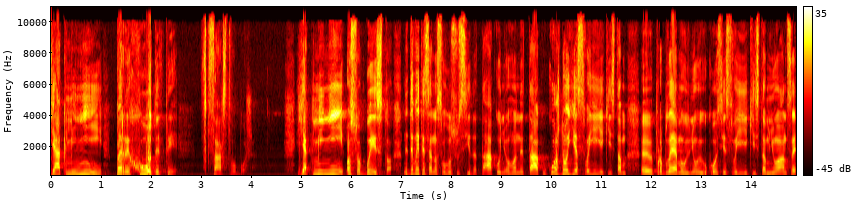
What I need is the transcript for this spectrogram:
як мені переходити в Царство Боже. Як мені особисто не дивитися на свого сусіда, так у нього не так. У кожного є свої якісь там е, проблеми, у нього у когось є свої якісь там нюанси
